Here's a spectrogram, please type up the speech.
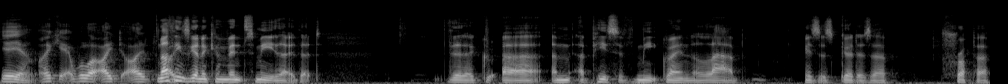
yeah, yeah. I get. Well, I, I Nothing's going to convince me though that that a, uh, a, a piece of meat grown in a lab is as good as a proper,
